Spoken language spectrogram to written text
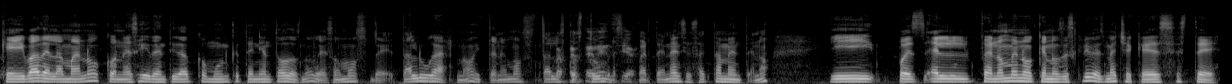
que iba de la mano con esa identidad común que tenían todos, ¿no? De somos de tal lugar, ¿no? Y tenemos tales costumbres, pertenencia. pertenencia, exactamente, ¿no? Y pues el fenómeno que nos describes, Meche, que es este,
